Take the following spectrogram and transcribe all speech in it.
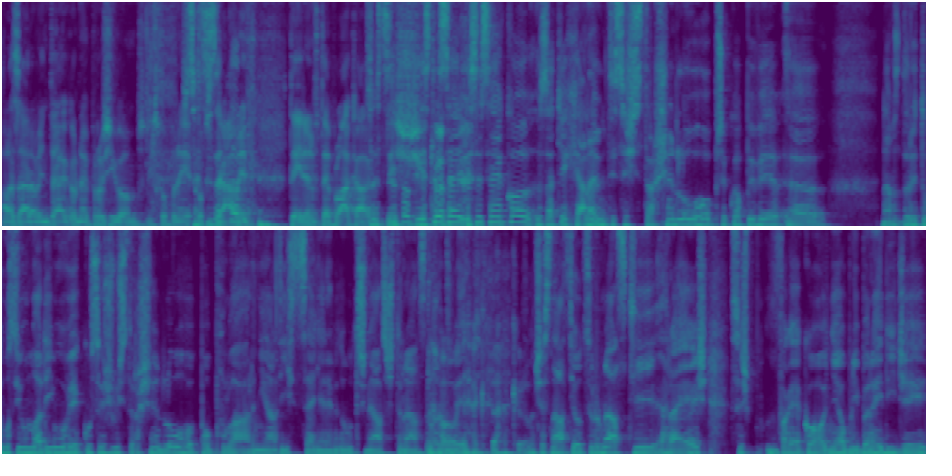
Ale zároveň to jako neprožívám, jsem schopný jako strávit zeptat, týden v teplákách. Když... Zeptat, jestli, se, jestli se jako za těch, já nevím, ty jsi strašně dlouho překvapivě eh, navzdory tomu svým mladému věku jsi už strašně dlouho populární na té scéně, nevím tomu 13-14 let. No, jak tak, no. Od 16 od 17 hraješ, jsi fakt jako hodně oblíbený DJ.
